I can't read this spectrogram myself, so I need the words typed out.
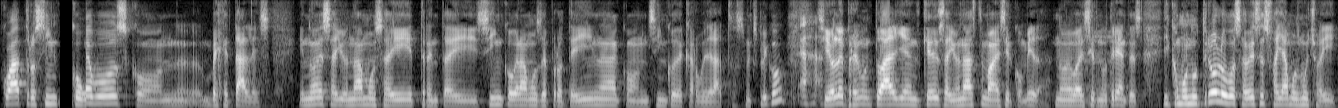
cuatro o cinco huevos con eh, vegetales y no desayunamos ahí 35 gramos de proteína con 5 de carbohidratos. ¿Me explico? Si yo le pregunto a alguien qué desayunaste, me va a decir comida, no me va a decir nutrientes. Y como nutriólogos a veces fallamos mucho ahí.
